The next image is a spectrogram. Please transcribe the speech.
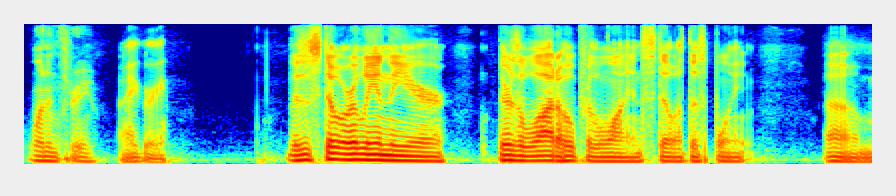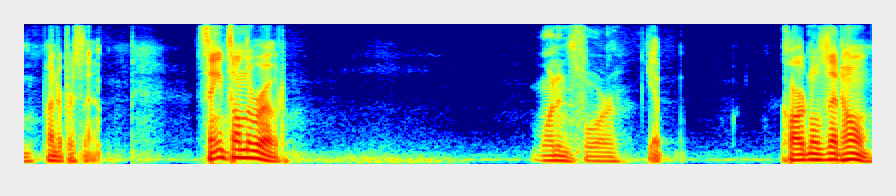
One and three. I agree. This is still early in the year. There's a lot of hope for the Lions still at this point. Um, hundred percent. Saints on the road. One and four. Yep. Cardinals at home.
